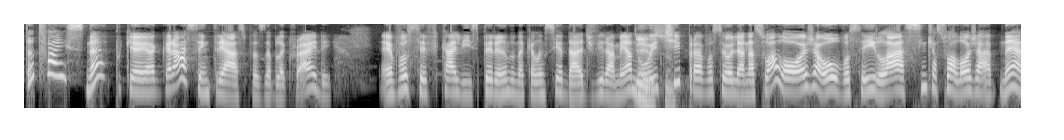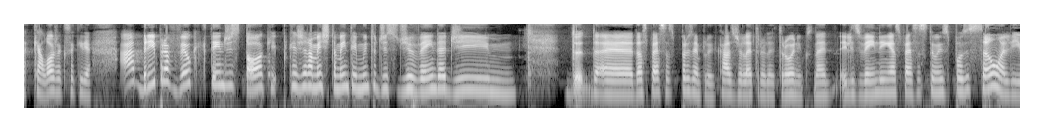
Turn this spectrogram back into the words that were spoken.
tanto faz, né? Porque a graça, entre aspas, da Black Friday é você ficar ali esperando naquela ansiedade virar meia-noite para você olhar na sua loja ou você ir lá assim que a sua loja, né, que a loja que você queria abrir para ver o que, que, tem de estoque, porque geralmente também tem muito disso de venda de das peças, por exemplo, em caso de eletroeletrônicos, né? Eles vendem as peças que estão em exposição ali,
